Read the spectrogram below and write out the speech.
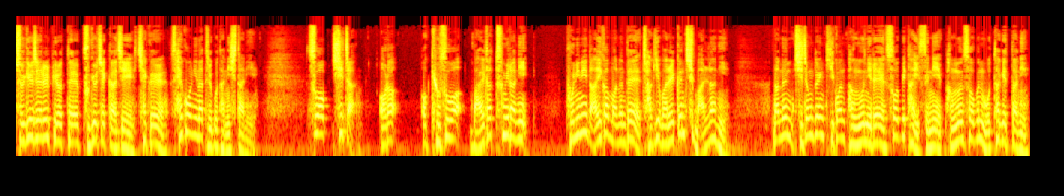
주교제를 비롯해 부교제까지 책을 세 권이나 들고 다니시다니. 수업 시작. 어라 어, 교수와 말다툼이라니 본인이 나이가 많은데 자기 말을 끊지 말라니. 나는 지정된 기관 방문일에 수업이 다 있으니 방문 수업은 못하겠다니.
